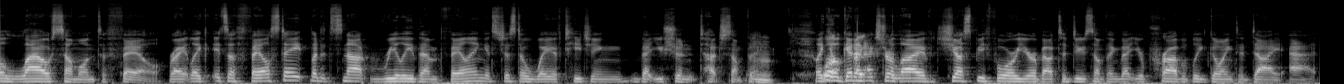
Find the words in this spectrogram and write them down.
allow someone to fail, right? Like it's a fail state, but it's not really them failing. It's just a way of teaching that you shouldn't touch something. Like Mm-hmm. Well, you'll get an I- extra life just before you're about to do something that you're probably going to die at.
